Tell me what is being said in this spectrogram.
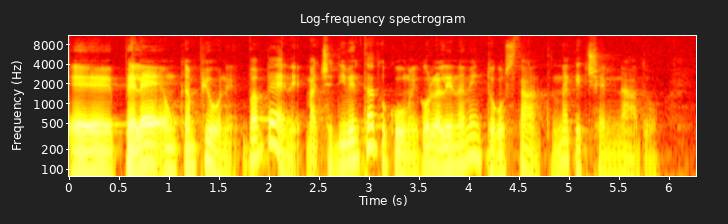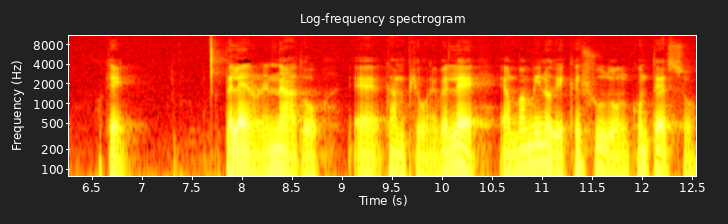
eh, Pelé è un campione, va bene, ma c'è diventato come? Con l'allenamento costante, non è che c'è nato, ok? Pelé non è nato eh, campione, Pelé è un bambino che è cresciuto in un contesto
